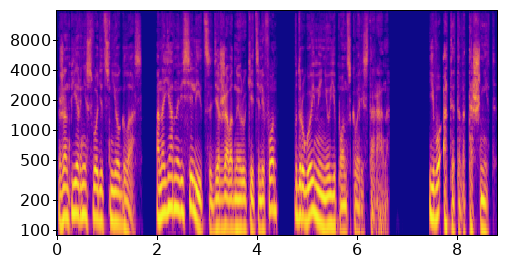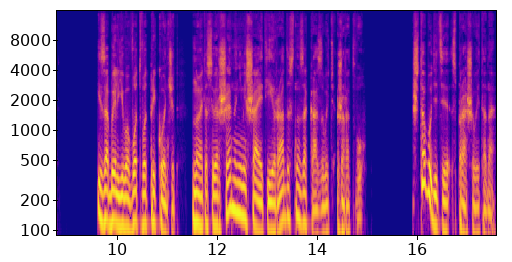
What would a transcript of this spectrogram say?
Жан-Пьер не сводит с нее глаз. Она явно веселится, держа в одной руке телефон, в другой меню японского ресторана. Его от этого тошнит. Изабель его вот-вот прикончит, но это совершенно не мешает ей радостно заказывать жратву. «Что будете?» — спрашивает она.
